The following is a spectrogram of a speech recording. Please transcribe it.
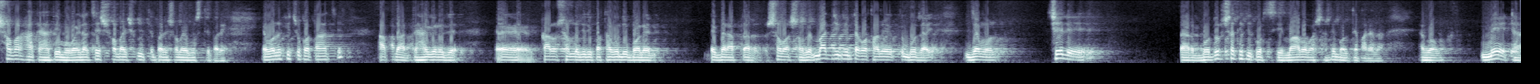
সবার হাতে হাতে মোবাইল আছে, সবাই শুনতে পারে, সবাই বুঝতে পারে। এমনও কিছু কথা আছে, আপনার দেখা গেল যে কারোর সামনে যদি কথাগুলি বলেন, দেখবেন আপনার সমস্যা হবে বাহ্যিক একটা কথা আমি একটু বোঝাই। যেমন, ছেলে তার বধুর সাথে কি করছে মা বাবার সাথে বলতে পারে না। এবং মেয়েটা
